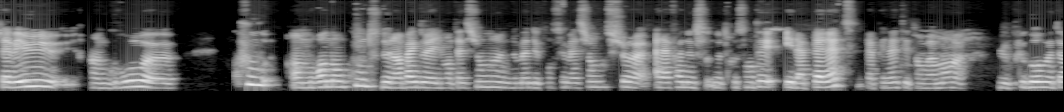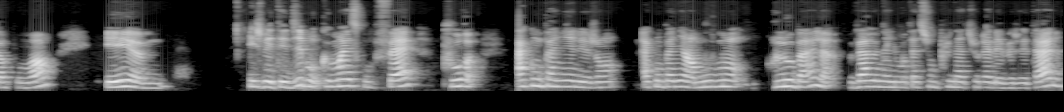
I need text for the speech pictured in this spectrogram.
j'avais eu un gros coup en me rendant compte de l'impact de l'alimentation, de mode de consommation sur à la fois notre santé et la planète, la planète étant vraiment euh, le plus gros moteur pour moi. Et, euh, et je m'étais dit, bon, comment est-ce qu'on fait pour accompagner les gens, accompagner un mouvement global vers une alimentation plus naturelle et végétale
